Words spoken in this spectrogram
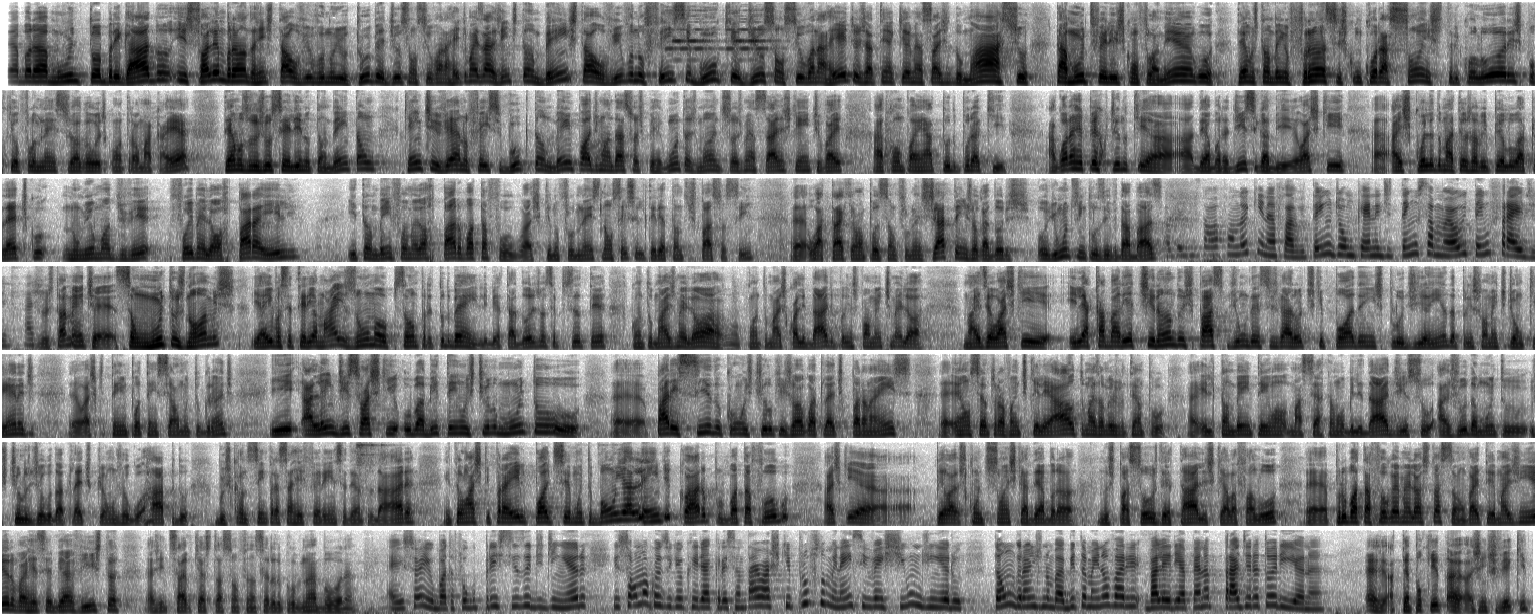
Débora, muito obrigado. E só lembrando, a gente está ao vivo no YouTube, Edilson Silva na Rede, mas a gente também está ao vivo no Facebook, Edilson Silva na Rede. Eu já tenho aqui a mensagem do Márcio, está muito feliz com o Flamengo. Temos também o Francis com corações tricolores, porque o Fluminense joga hoje contra o Macaé. Temos o Juscelino também. Então, quem tiver no Facebook também pode mandar suas perguntas, mande suas mensagens, que a gente vai acompanhar tudo por aqui. Agora, repercutindo o que a, a, Débora disse, Gabi, eu acho que a, a escolha do Matheus Javi pelo Atlético, no meu modo de ver, foi melhor para ele, e também foi melhor para o Botafogo. Acho que no Fluminense, não sei se ele teria tanto espaço assim. É, o ataque é uma posição que o Fluminense já tem jogadores oriundos, inclusive, da base. É o que a gente estava falando aqui, né, Flávio? Tem o John Kennedy, tem o Samuel e tem o Fred. Acho Justamente. É, são muitos nomes, e aí você teria mais uma opção para. Tudo bem, Libertadores você precisa ter quanto mais melhor, quanto mais qualidade, principalmente melhor. Mas eu acho que ele acabaria tirando o espaço de um desses garotos que podem explodir ainda, principalmente John Kennedy. Eu acho que tem um potencial muito grande. E, além disso, eu acho que o Babi tem um estilo muito é, parecido com o estilo que joga o Atlético Paranaense. É, é, um centroavante que ele é alto, mas, ao mesmo tempo, é, ele também tem uma, uma, certa mobilidade. Isso ajuda muito o estilo de jogo do Atlético, que é um jogo rápido, buscando sempre essa referência dentro da área. Então, acho que para ele pode ser muito bom. E, além de, claro, para o Botafogo, acho que é pelas condições que a Débora nos passou, os detalhes que ela falou, é, para o Botafogo é a melhor situação. Vai ter mais dinheiro, vai receber à vista. A gente sabe que a situação financeira do clube não é boa, né? É isso aí, o Botafogo precisa de dinheiro. E só uma coisa que eu queria acrescentar, eu acho que para o Fluminense investir um dinheiro tão grande no Babi também não valeria a pena para a diretoria, né? É, até porque a, gente vê que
